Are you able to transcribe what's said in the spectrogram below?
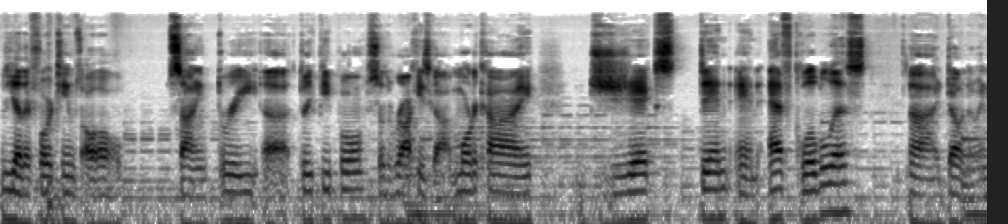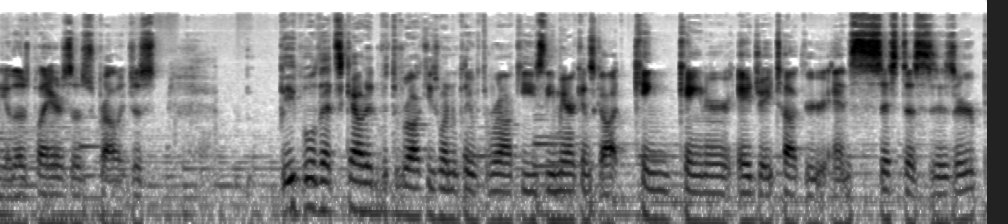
the other four teams all signed three uh, three people. So the Rockies got Mordecai, Jixton, and F Globalist. Uh, I don't know any of those players. Those are probably just people that scouted with the Rockies wanted to play with the Rockies. The Americans got King Kaner, AJ Tucker, and Sista Scissorp.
